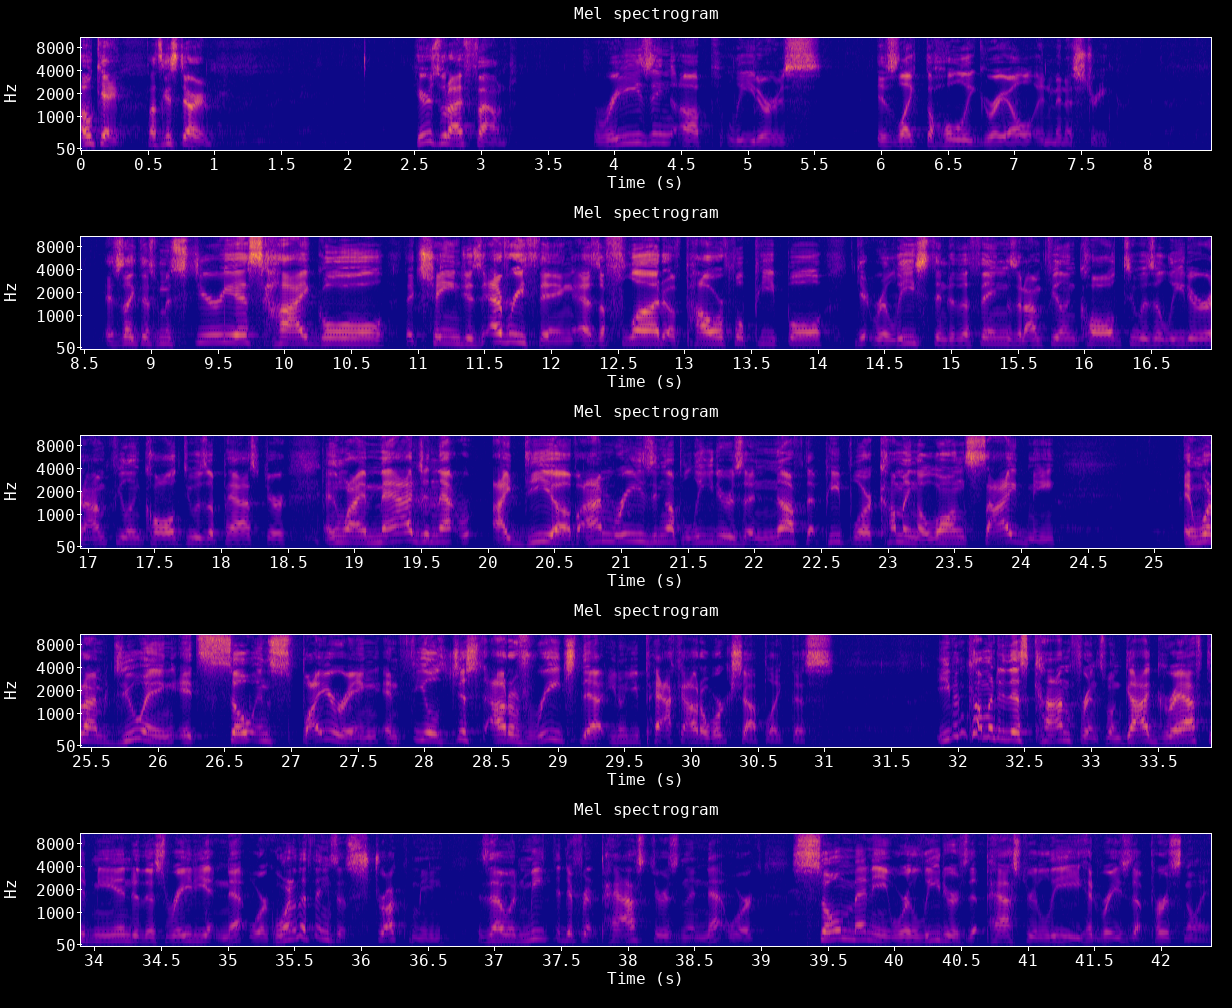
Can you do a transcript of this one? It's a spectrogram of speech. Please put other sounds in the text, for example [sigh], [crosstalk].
Okay, let's get started. Here's what I found raising up leaders is like the holy grail in ministry. It's like this mysterious high goal that changes everything as a flood of powerful people get released into the things that I'm feeling called to as a leader and I'm feeling called to as a pastor. And when I imagine that idea of I'm raising up leaders enough that people are coming alongside me, and what I'm doing, it's so inspiring and feels just out of reach that, you know, you pack out a workshop like this. Even coming to this conference, when God grafted me into this Radiant network, one of the things that struck me is I would meet the different pastors in the network. So many were leaders that Pastor Lee had raised up personally.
